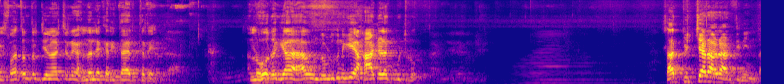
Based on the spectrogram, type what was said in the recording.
ಈ ಸ್ವಾತಂತ್ರ್ಯ ದಿನಾಚರಣೆ ಅಲ್ಲಲ್ಲೇ ಕರೀತಾ ಇರ್ತಾರೆ ಅಲ್ಲಿ ಹೋದಾಗ ಒಂದು ಹುಡುಗನಿಗೆ ಹಾಡು ಹೇಳಕ್ ಬಿಟ್ರು. ಸರ್ ಪಿಕ್ಚರ್ ಹಾಡು ಆಡ್ತೀನಿ ಇಂದ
